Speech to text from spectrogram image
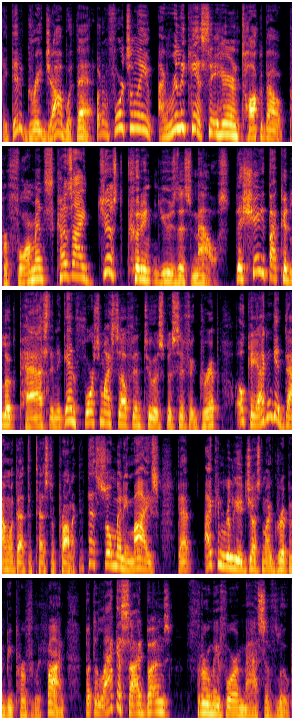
They did a great job with that. But unfortunately, I really can't sit here and talk about performance because I just couldn't use this mouse. The shape I could look past and again force myself into a specific grip. Okay, I can get down with that to test a product. It tests so many mice that I can really adjust my grip and be perfectly fine. But the lack of side buttons, threw me for a massive loop.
